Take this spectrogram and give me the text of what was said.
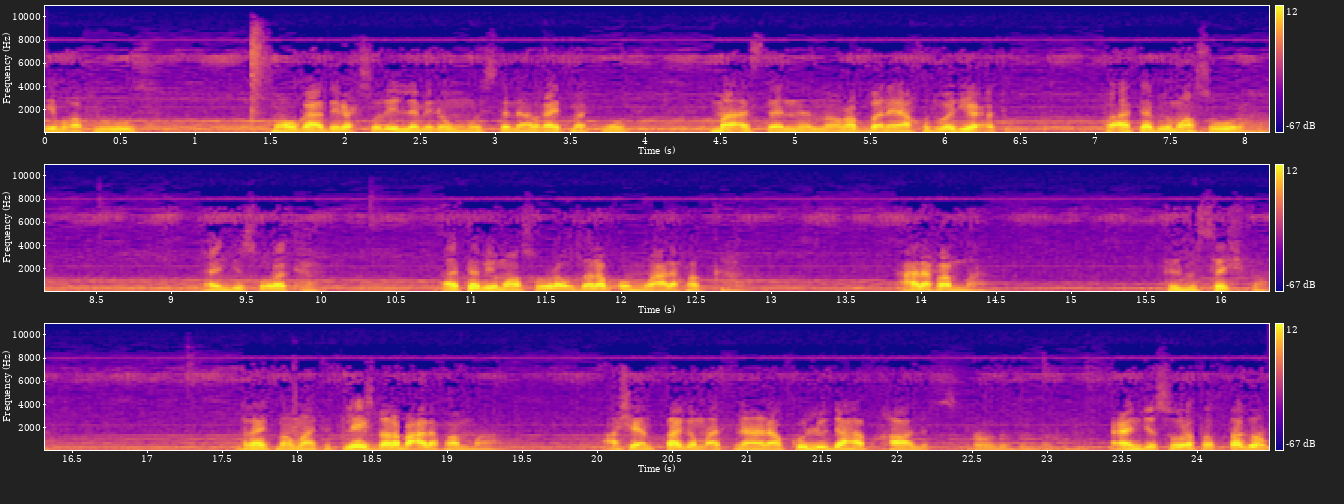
يبغى فلوس. ما هو قادر يحصل إلا من أمه يستناها لغاية ما تموت. ما أستنى إن ربنا ياخذ وديعته. فأتى بماسورها. عندي صورتها. أتى بماسوره وضرب أمه على فكها على فمها. في المستشفى. لغاية ما ماتت. ليش ضرب على فمها؟ عشان طقم أسنانها كله ذهب خالص. عندي صورة الطقم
